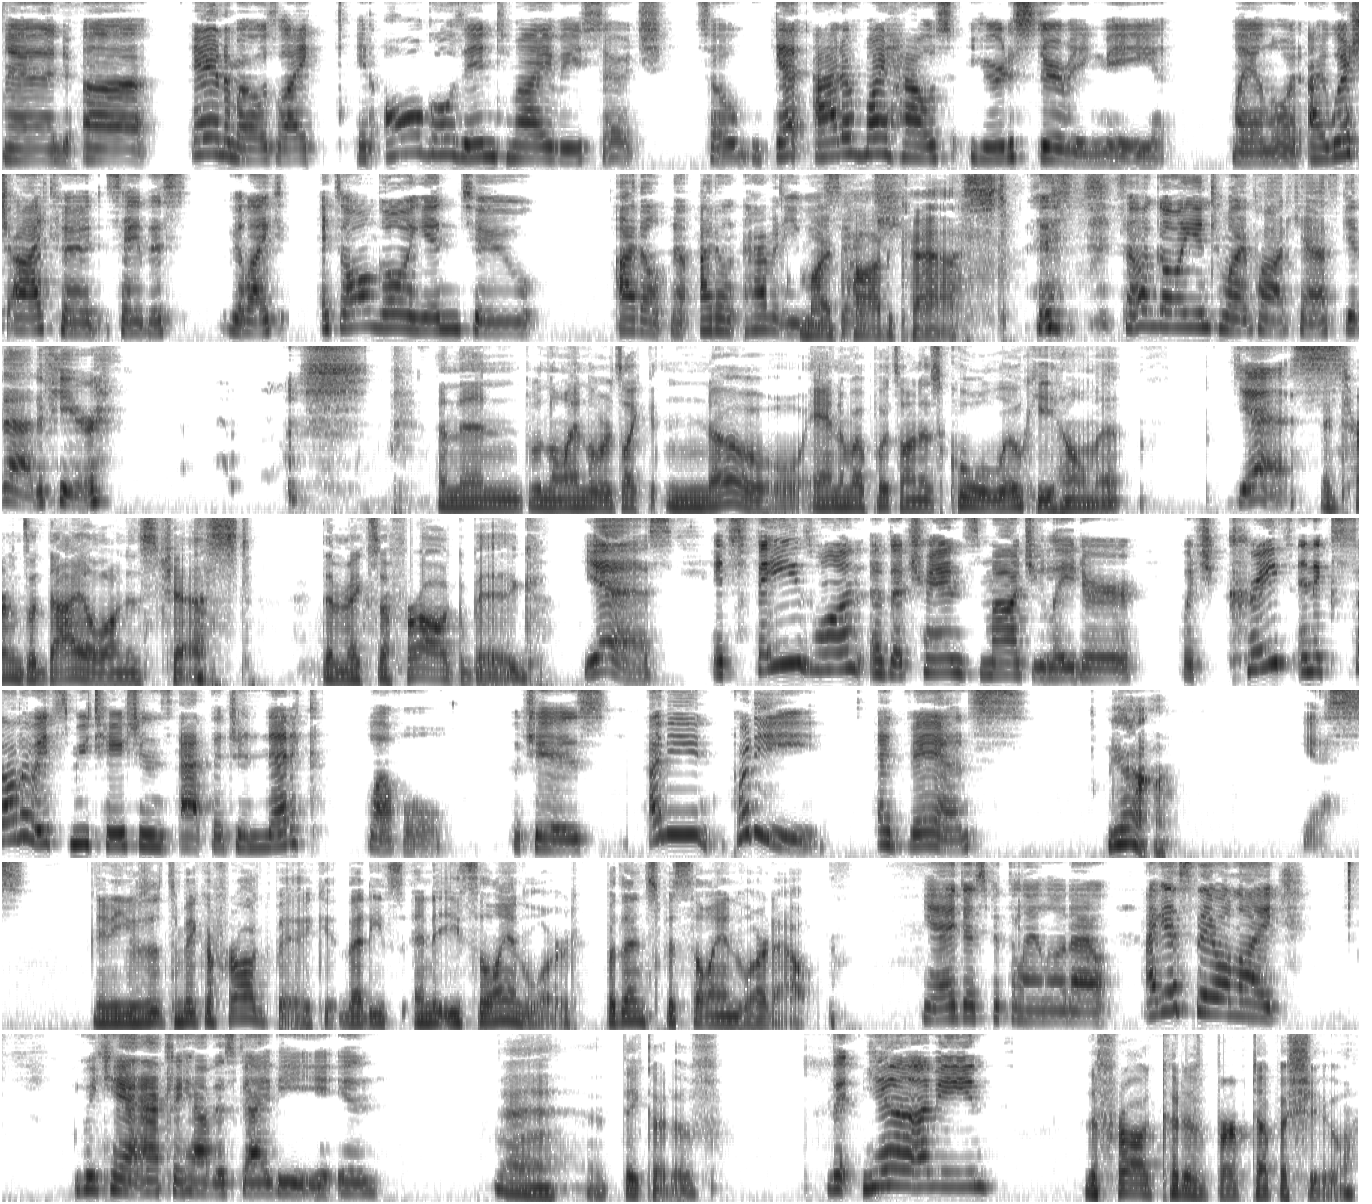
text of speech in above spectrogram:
and uh, Animo's like, "It all goes into my research." So get out of my house. You're disturbing me, landlord. I wish I could say this. Be like, it's all going into. I don't know. I don't have any My research. podcast. it's all going into my podcast. Get out of here. And then when the landlord's like, no, Animo puts on his cool Loki helmet Yes. and turns a dial on his chest that makes a frog big. Yes. It's phase one of the transmodulator, which creates and accelerates mutations at the genetic level, which is, I mean, pretty advanced. Yeah. Yes. And he uses it to make a frog big that eats and it eats the landlord, but then spits the landlord out. Yeah, it just spit the landlord out. I guess they were like, we can't actually have this guy be in. Eh, they could have. The, yeah, I mean, The frog could have burped up a shoe.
